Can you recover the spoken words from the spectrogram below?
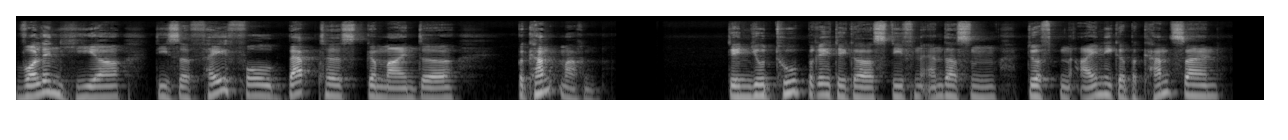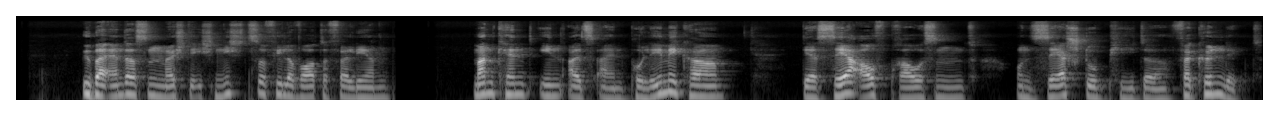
wollen hier diese Faithful Baptist Gemeinde bekannt machen. Den YouTube-Prediger Stephen Anderson dürften einige bekannt sein. Über Anderson möchte ich nicht so viele Worte verlieren. Man kennt ihn als ein Polemiker, der sehr aufbrausend und sehr stupide verkündigt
